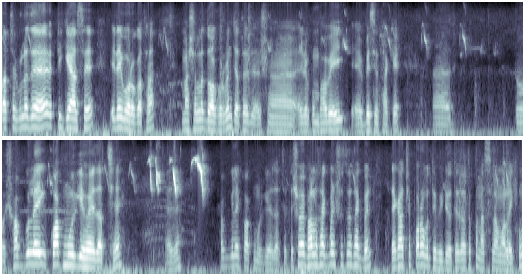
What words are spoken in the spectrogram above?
বাচ্চাগুলো যে টিকে আছে, এটাই বড় কথা। মাসাল্লাহ দোয়া করবেন যাতে এরকমভাবেই বেঁচে থাকে। তো সবগুলোই কক মুরগি হয়ে যাচ্ছে। এই যে, সবগুলোই কক মুরগি হয়ে যাচ্ছে। তো সবাই ভালো থাকবেন, সুস্থ থাকবেন। দেখা হচ্ছে পরবর্তী ভিডিওতে। ততক্ষণ আসসালামু আলাইকুম।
